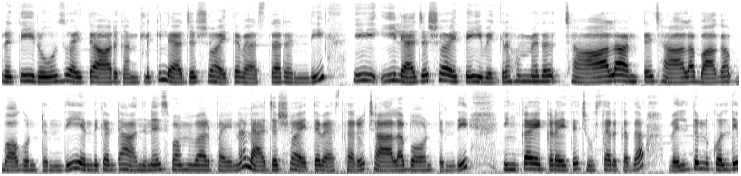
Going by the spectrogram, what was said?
ప్రతిరోజు అయితే ఆరు గంటలకి లేజర్ షో అయితే వేస్తారండి. ఈ ఈ లేజర్ షో అయితే ఈ విగ్రహం మీద చాలా అంటే చాలా బాగా బాగుంటుంది. ఎందుకంటే ఆంజనేయ స్వామి వారి పైన లేజర్ షో అయితే వేస్తారు. చాలా బాగుంటుంది. ఇంకా ఇక్కడైతే చూస్తారు కదా వెళ్తున్న కొలది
